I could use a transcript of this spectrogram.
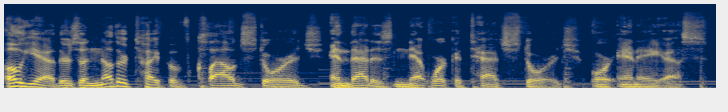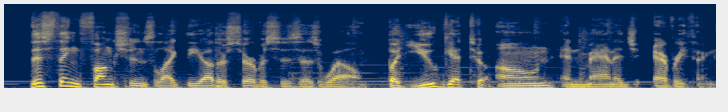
Oh yeah, there's another type of cloud storage, and that is Network Attached Storage, or NAS. This thing functions like the other services as well, but you get to own and manage everything.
